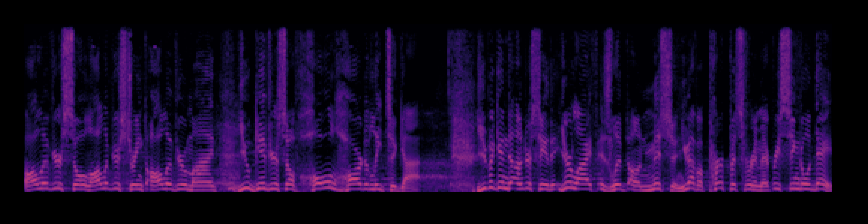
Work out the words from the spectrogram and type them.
all of your soul, all of your strength, all of your mind. You give yourself wholeheartedly to God. You begin to understand that your life is lived on mission. You have a purpose for Him every single day.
